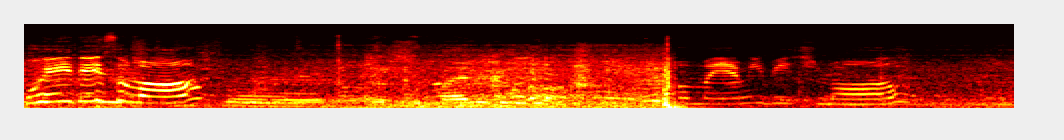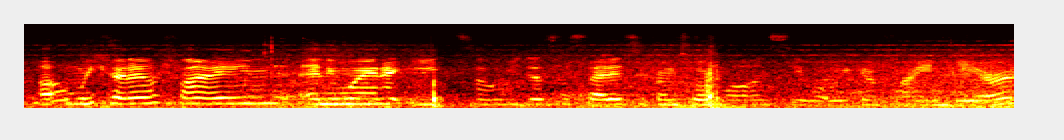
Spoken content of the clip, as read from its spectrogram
Wait, there's a mall? Oh, Miami Beach Mall. Um, we couldn't find anywhere to eat, so we just decided to come to a mall and see what we can find here.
